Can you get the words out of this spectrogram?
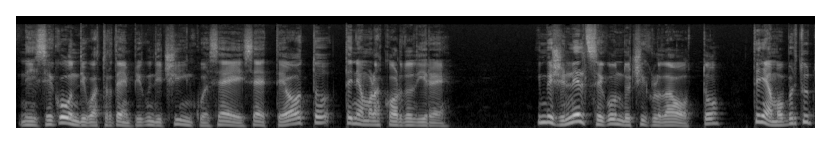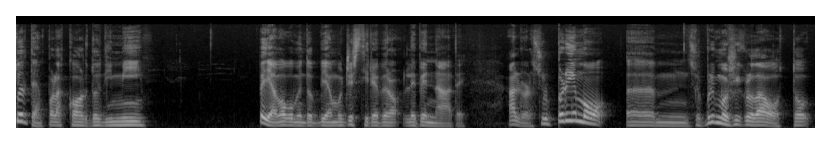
Nei secondi quattro tempi, quindi 5, 6, 7, 8, teniamo l'accordo di Re. Invece nel secondo ciclo da 8 teniamo per tutto il tempo l'accordo di Mi. Vediamo come dobbiamo gestire però le pennate. Allora, sul primo, um, sul primo ciclo da 8,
